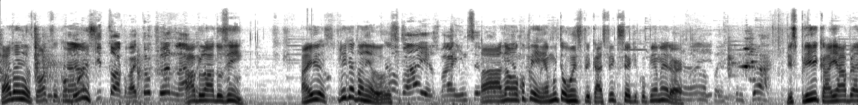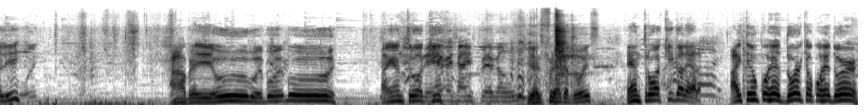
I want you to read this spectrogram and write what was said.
Vai, Danilo, toca, você Não, conduz. aqui toca, vai tocando lá. Abre lá, Duzinho. Aí, explica, Danilo. Não, vai, eles vai indo, você Ah, não, Cupim, é muito ruim explicar. Explica isso aqui, Cupim é melhor. Não, pra explicar. Explica, aí abre ali. Boi. Abre aí, ô, boi, boi, boi. Aí entrou aqui. Pega, já pega um. Já esfrega dois. Entrou aqui, galera. Aí tem o corredor, que é o corredor.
